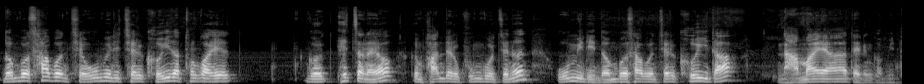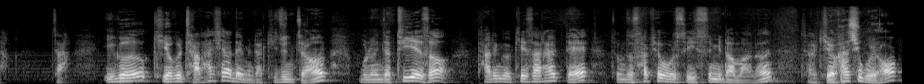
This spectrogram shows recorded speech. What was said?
넘버 4번째 5mm체를 거의 다 통과해 했잖아요. 그럼 반대로 굵은 골재는 5mm 넘버 4번째를 거의 다 남아야 되는 겁니다. 자, 이거 기억을 잘 하셔야 됩니다. 기준점. 물론 이제 뒤에서 다른 거 계산할 때 좀 더 살펴볼 수 있습니다만은 잘 기억하시고요.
